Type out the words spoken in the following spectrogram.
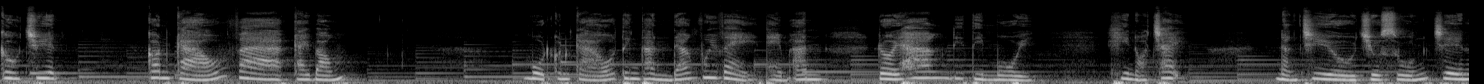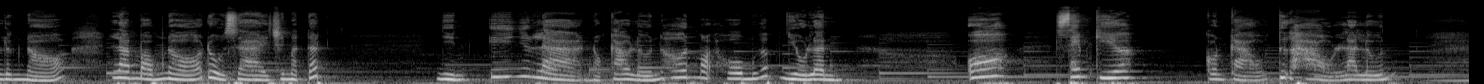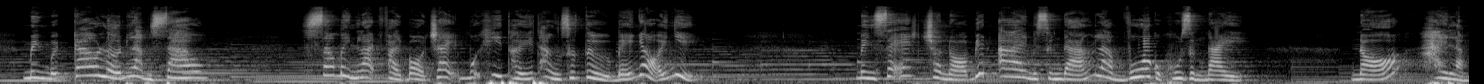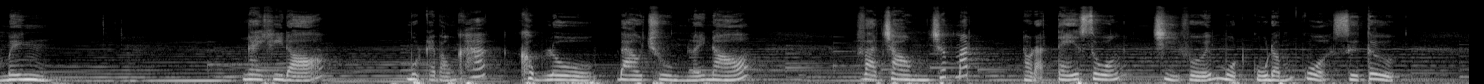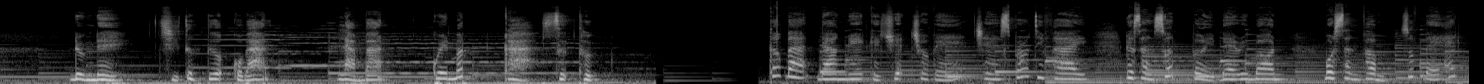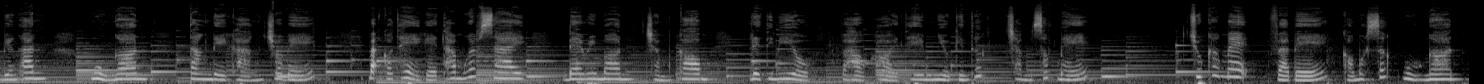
Câu chuyện Con cáo và cái bóng. Một con cáo tinh thần đang vui vẻ thèm ăn Rời hang đi tìm mồi. Khi nó chạy Nắng chiều chiếu xuống trên lưng nó Làm bóng nó đổ dài trên mặt đất. Nhìn y như là nó cao lớn hơn mọi hôm gấp nhiều lần. Ô, xem kìa Con cáo tự hào la lớn mình mới cao lớn làm sao? Sao mình lại phải bỏ chạy mỗi khi thấy thằng sư tử bé nhỏ ấy nhỉ? Mình sẽ cho nó biết ai mới xứng đáng làm vua của khu rừng này. Nó hay là mình? Ngay khi đó, một cái bóng khác khổng lồ bao trùm lấy nó. Và trong chớp mắt, nó đã té xuống chỉ với một cú đấm của sư tử đừng để trí tưởng tượng của bạn làm bạn quên mất cả sự thực các bạn đang nghe kể chuyện cho bé trên Spotify được sản xuất bởi Berrybon, một sản phẩm giúp bé hết biếng ăn, ngủ ngon, tăng đề kháng cho bé. Bạn có thể ghé thăm website berrymon.com để tìm hiểu và học hỏi thêm nhiều kiến thức chăm sóc bé. Chúc các mẹ và bé có một giấc ngủ ngon.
